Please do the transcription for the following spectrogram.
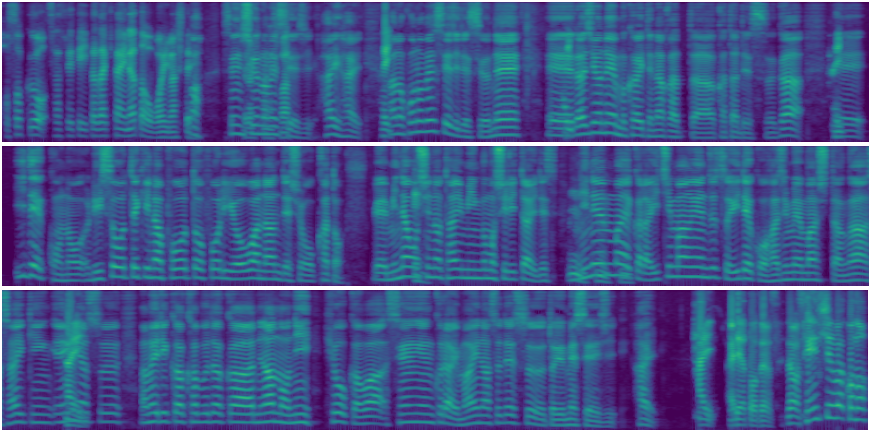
補足をさせていただきたいなと思いまして。あ先週のメッセージ。はいはい、はい。あのこのメッセージですよね、えーはい。ラジオネーム書いてなかった方ですが、はい。えーイデコの理想的なポートフォリオは何でしょうかと、えー見直しのタイミングも知りたいです、うん。2年前から1万円ずつイデコを始めましたが最近円安、アメリカ株高なのに評価は1000円くらいマイナスですというメッセージ。はい。はい、ありがとうございます。でも先週はこの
